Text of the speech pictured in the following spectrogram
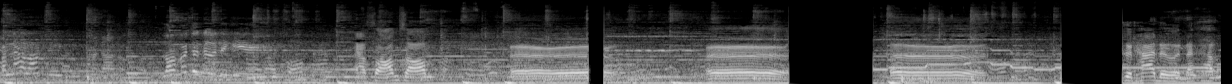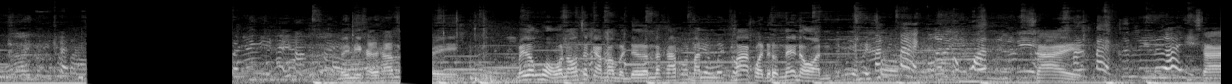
มันน่ารักดีเราก็จะเดินอย่างนี้ไงซ้อมซ้อม เออ คือท่าเดินนะครับ ไม่มีใครห้ามเลยไม่ต้องห่วงว่าน้องจะกลับมาเหมือนเดิมนะครับ มันมากกว่าเดิมแน่นอน มันแปลกขึ้นทุกวันใช่ มันแปลกขึ้นเรื่อยๆใช่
